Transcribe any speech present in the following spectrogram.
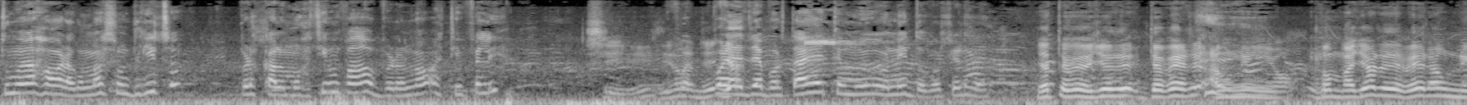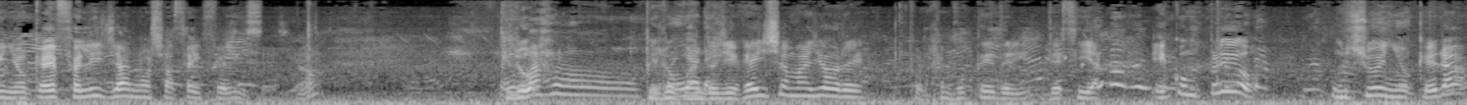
Tú me das ahora con una sonrisa, pero es que a lo mejor estoy enfadado, pero no, estoy feliz. Sí, yo- Pues, pues el reportaje este es muy bonito, por cierto. Ya te veo yo de, de ver a un niño, los mayores de ver a un niño que es feliz ya nos hacéis felices, ¿no? Pero, pero cuando llegáis a mayores, por ejemplo Pedri decía, he cumplido un sueño que era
